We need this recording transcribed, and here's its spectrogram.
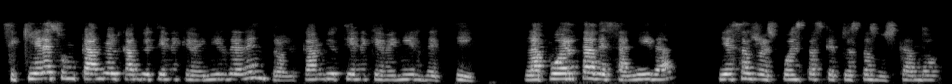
si quieres un cambio, el cambio tiene que venir de dentro, el cambio tiene que venir de ti. La puerta de salida y esas respuestas que tú estás buscando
